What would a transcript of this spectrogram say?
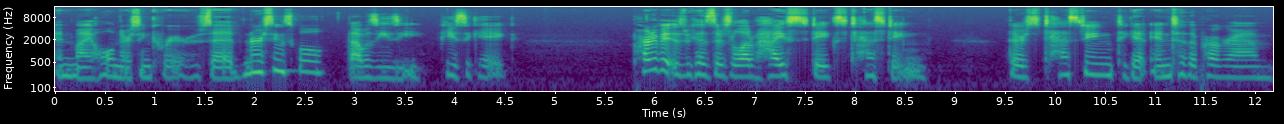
in my whole nursing career who said, Nursing school, that was easy, piece of cake part of it is because there's a lot of high stakes testing. There's testing to get into the program.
